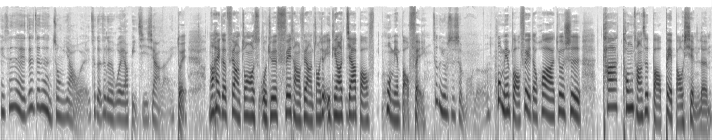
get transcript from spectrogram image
哎、欸，真的，这真的很重要哎，这个这个我也要笔记下来。对，然后还有一个非常重要的是，我觉得非常非常重要，就一定要加保豁免保费。这个又是什么呢？豁免保费的话，就是。它通常是保被保险人，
